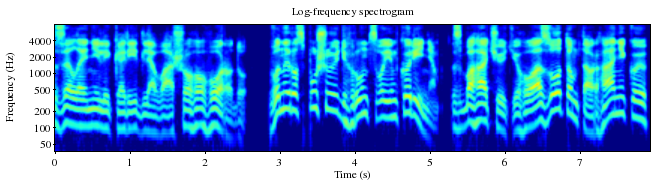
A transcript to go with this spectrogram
зелені лікарі для вашого городу. Вони розпушують ґрунт своїм корінням, збагачують його азотом та органікою,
